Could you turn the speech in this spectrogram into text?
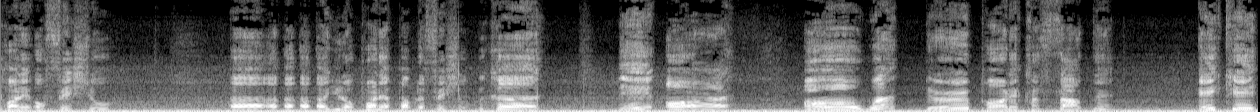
party official, uh, uh, uh, uh, you know, party public official, because they are all what? Third party consultant, AK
